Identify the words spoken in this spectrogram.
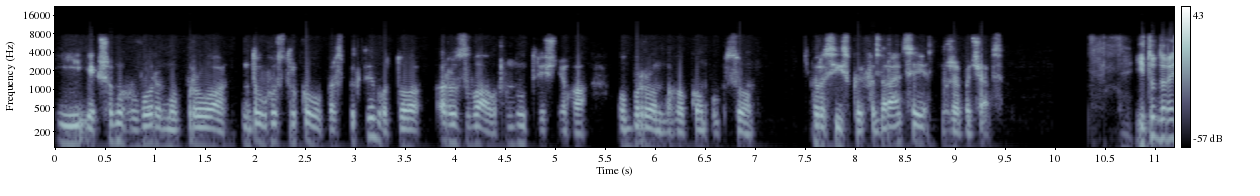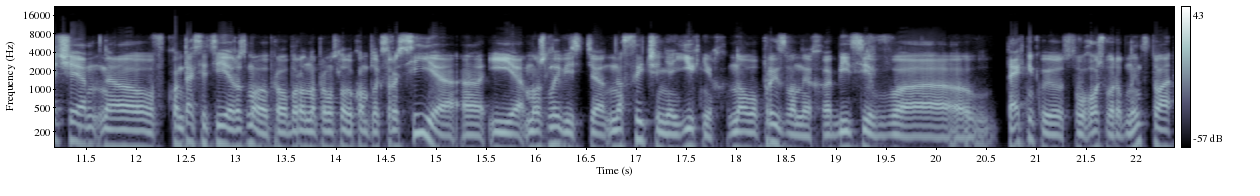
І якщо ми говоримо про довгострокову перспективу, то розвал внутрішнього оборонного комплексу Російської Федерації вже почався. І тут, до речі, е, в контексті цієї розмови про оборонно-промисловий комплекс Росії е, і можливість насичення їхніх новопризваних бійців е, технікою свого ж виробництва,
